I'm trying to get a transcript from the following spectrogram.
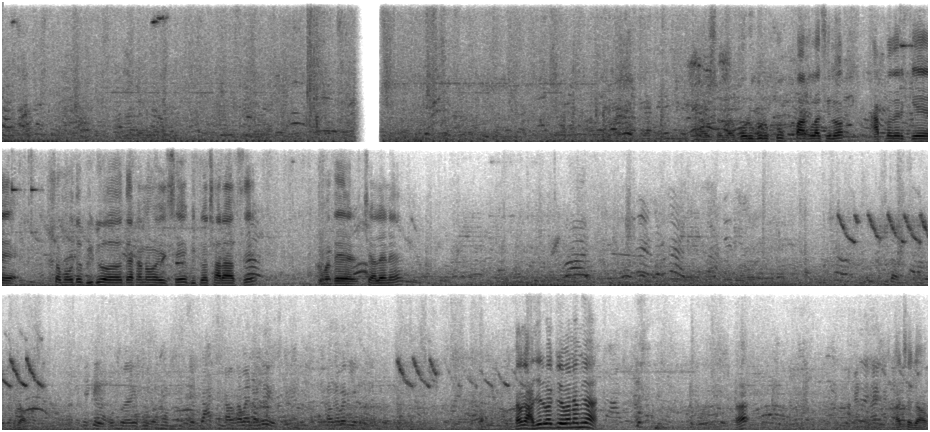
মাশাআল্লাহ গরু গরু খুব পাগলা ছিল। আপনাদেরকে সম্ভবত ভিডিও দেখানো হয়েছে, ভিডিও ছাড়া আছে আমাদের চ্যানেলে হাজির বাকি হবে না মিয়া? হ্যাঁ? আচ্ছা যাও।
